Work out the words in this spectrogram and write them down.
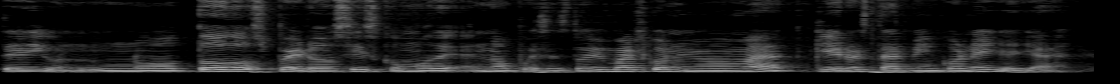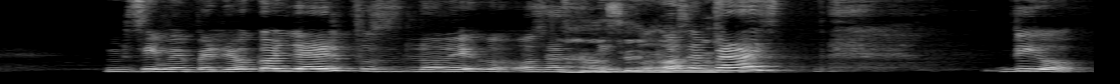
te digo, no todos, pero sí es como de, no, pues estoy mal con mi mamá, quiero estar bien con ella ya si me peleó con Yael, pues lo dejo. O sea, o sea pero digo,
